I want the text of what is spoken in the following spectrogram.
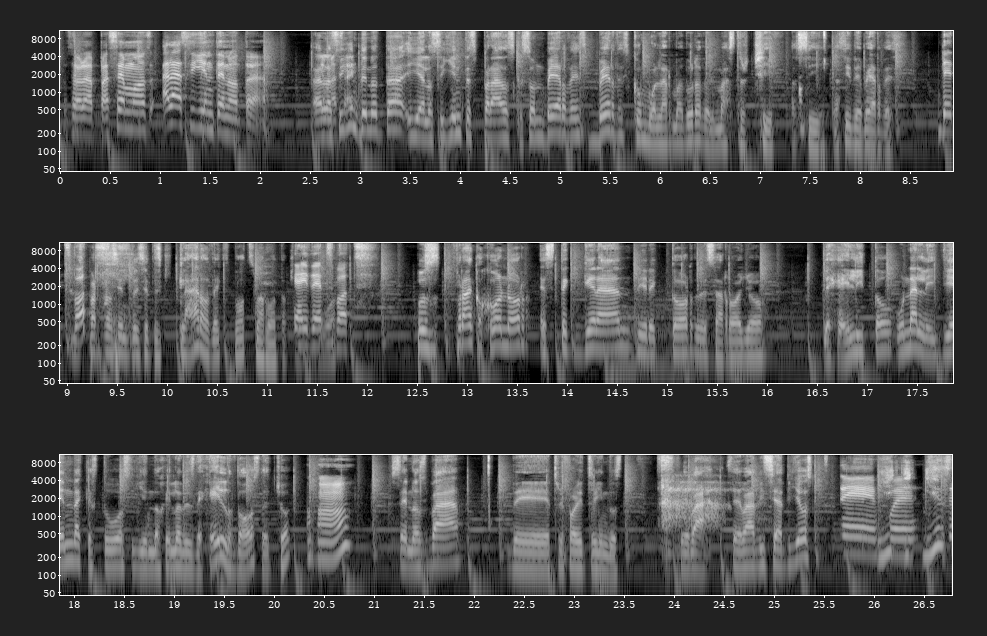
Pues ahora pasemos a la siguiente nota. A la siguiente nota y a los siguientes prados que son verdes, verdes como la armadura del Master Chief, así, así de verdes. Deathbots. 117, claro, Deathbots, Marmota. ¿Qué hay Deathbots? Pues Frank O'Connor, este gran director de desarrollo de Halo, una leyenda que estuvo siguiendo Halo desde Halo 2, de hecho, se nos va de 343 Industries. Se va, se va, dice adiós. Se fue, y, es,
